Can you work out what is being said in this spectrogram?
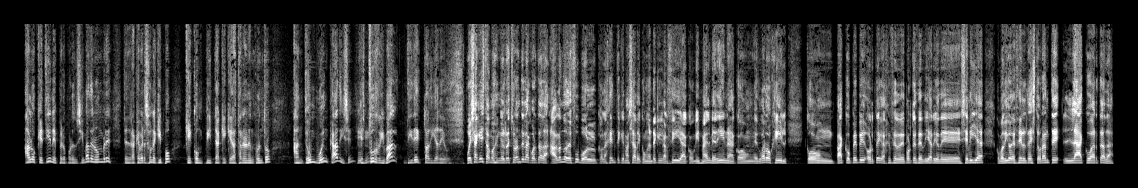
a lo que tiene, pero por encima del hombre tendrá que verse un equipo que compita, que quiera estar en el encuentro ante un buen Cádiz, ¿eh? que es tu rival directo a día de hoy. Pues aquí estamos en el restaurante La Coartada, hablando de fútbol con la gente que más sabe, con Enrique García, con Ismael Medina, con Eduardo Gil, con Paco Pepe Ortega, jefe de deportes del diario de Sevilla, como digo, desde el restaurante La Coartada.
